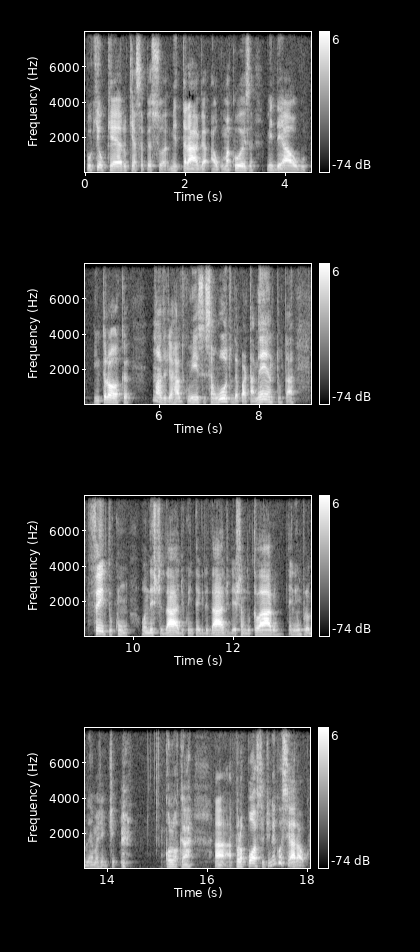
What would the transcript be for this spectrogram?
porque eu quero que essa pessoa me traga alguma coisa, me dê algo em troca. Nada de errado com isso, isso é um outro departamento, tá? Feito com honestidade, com integridade, deixando claro, não tem nenhum problema a gente colocar a, a proposta de negociar algo.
